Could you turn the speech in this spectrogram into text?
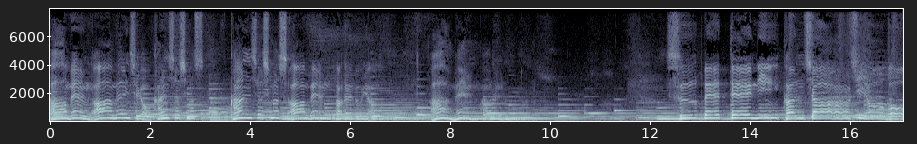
アーメンアーメン主よ。感謝します。感謝します。アーメンハレルヤアーメンハレルヤすべてに感謝しよう。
